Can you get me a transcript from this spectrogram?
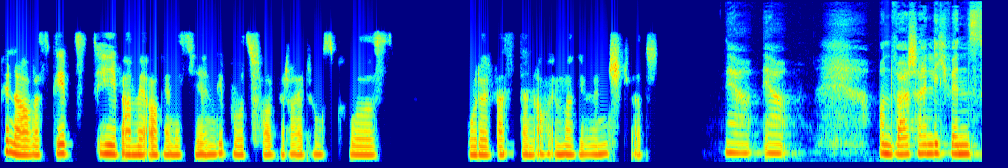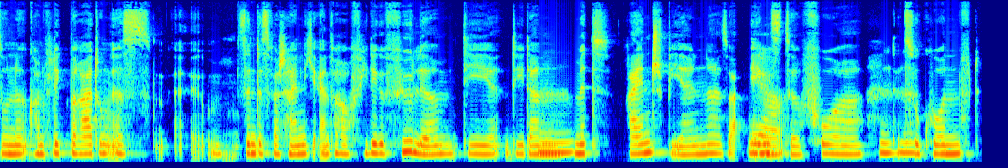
genau, was gibt's? Hebamme organisieren, Geburtsvorbereitungskurs oder was dann auch immer gewünscht wird. Ja, ja. Und wahrscheinlich, wenn es so eine Konfliktberatung ist, äh, sind es wahrscheinlich einfach auch viele Gefühle, die, die dann mhm. mit reinspielen. Ne? Also Ängste ja. vor mhm. der Zukunft,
